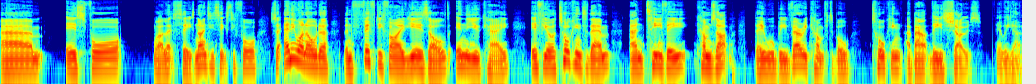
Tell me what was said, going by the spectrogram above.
um, is for, well, let's see, 1964. So anyone older than 55 years old in the UK, if you're talking to them and TV comes up, they will be very comfortable talking about these shows. Here we go.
